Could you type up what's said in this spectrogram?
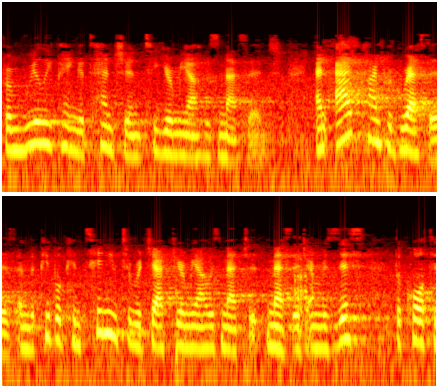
from really paying attention to Yirmiyahu's message. And as time progresses and the people continue to reject Yirmiyahu's message and resist the call to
